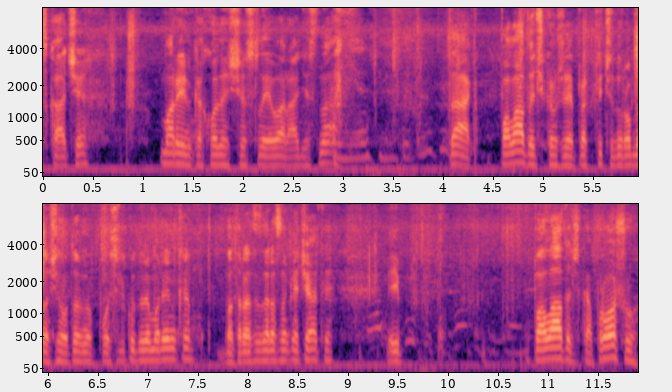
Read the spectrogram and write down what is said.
Скаче. Маринка ходить щаслива, радісна. Так, палаточка вже практично дороблена, що готуємо посільку для Маринки. Матраси зараз накачати. І палаточка, прошу.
